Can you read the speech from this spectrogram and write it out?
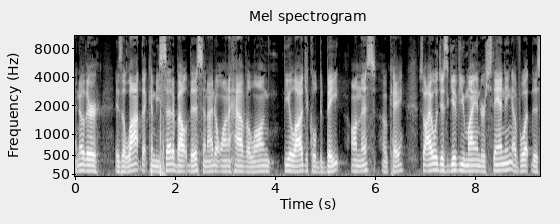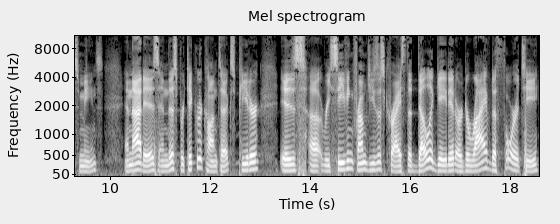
I know there is a lot that can be said about this, and I don't want to have a long theological debate on this, okay? So I will just give you my understanding of what this means. And that is, in this particular context, Peter is uh, receiving from Jesus Christ the delegated or derived authority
